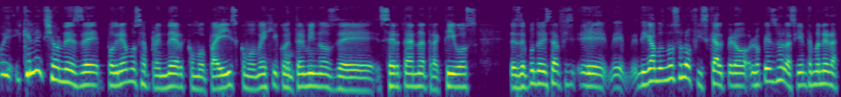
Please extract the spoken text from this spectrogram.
Oye, ¿y qué lecciones de, podríamos aprender como país, como México, en términos de ser tan atractivos desde el punto de vista, eh, eh, digamos, no solo fiscal, pero lo pienso de la siguiente manera.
